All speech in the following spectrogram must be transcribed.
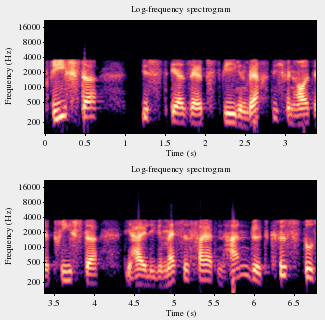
Priester, ist er selbst gegenwärtig. Wenn heute der Priester die heilige Messe feiert, dann handelt Christus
